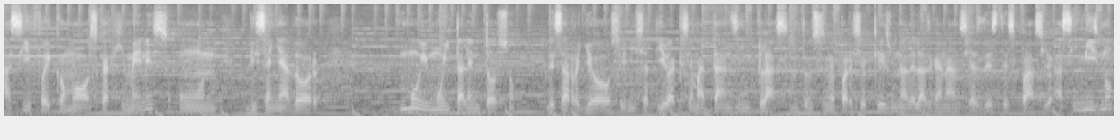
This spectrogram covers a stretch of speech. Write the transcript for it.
Así fue como Oscar Jiménez, un diseñador muy muy talentoso, desarrolló su iniciativa que se llama Dancing Class, entonces me pareció que es una de las ganancias de este espacio. Asimismo,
